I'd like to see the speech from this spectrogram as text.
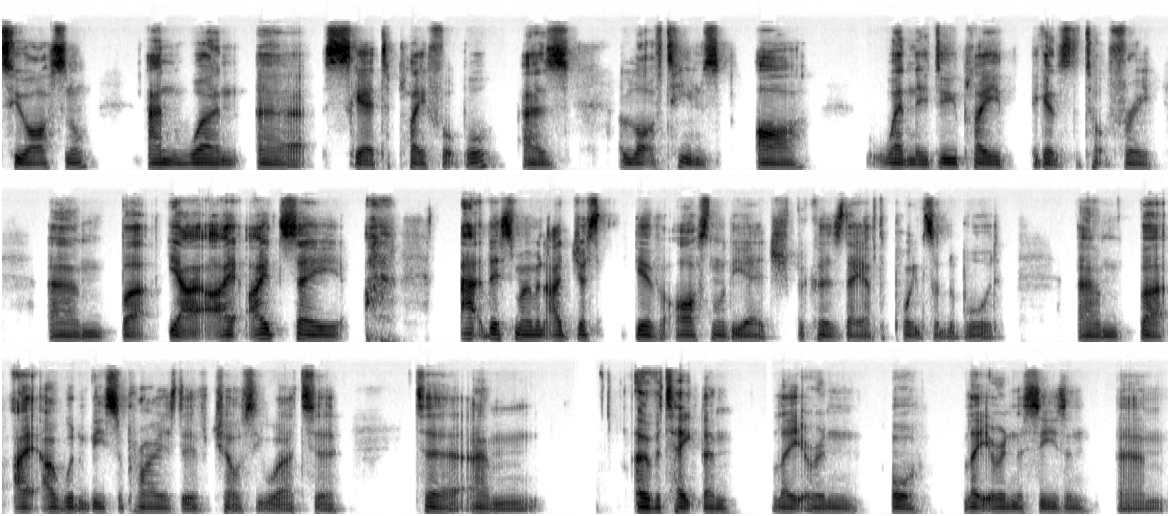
to Arsenal and weren't uh, scared to play football as a lot of teams are when they do play against the top three. Um, but yeah, I, I'd say at this moment, I'd just give Arsenal the edge because they have the points on the board. Um, but I, I wouldn't be surprised if Chelsea were to to um, overtake them later in or later in the season um,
